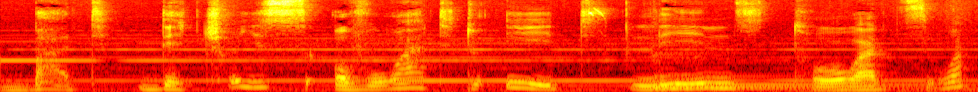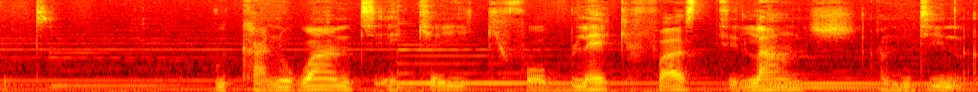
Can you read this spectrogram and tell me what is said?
But the choice of what to eat leans towards what? We can want a cake for breakfast, lunch, and dinner.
